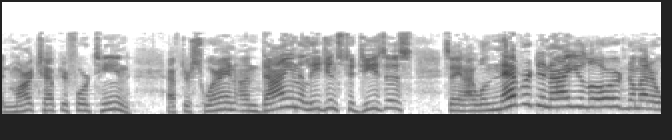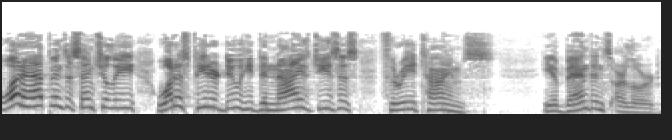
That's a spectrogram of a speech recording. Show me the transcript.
In Mark chapter 14, after swearing undying allegiance to Jesus, saying, I will never deny you, Lord, no matter what happens, essentially, what does Peter do? He denies Jesus three times. He abandons our Lord.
